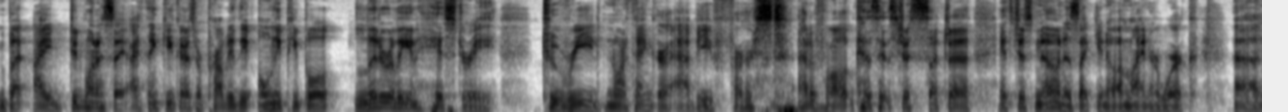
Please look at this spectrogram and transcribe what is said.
but I did want to say, I think you guys are probably the only people literally in history to read Northanger Abbey first out of all because it's just such a it's just known as like you know a minor work uh,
